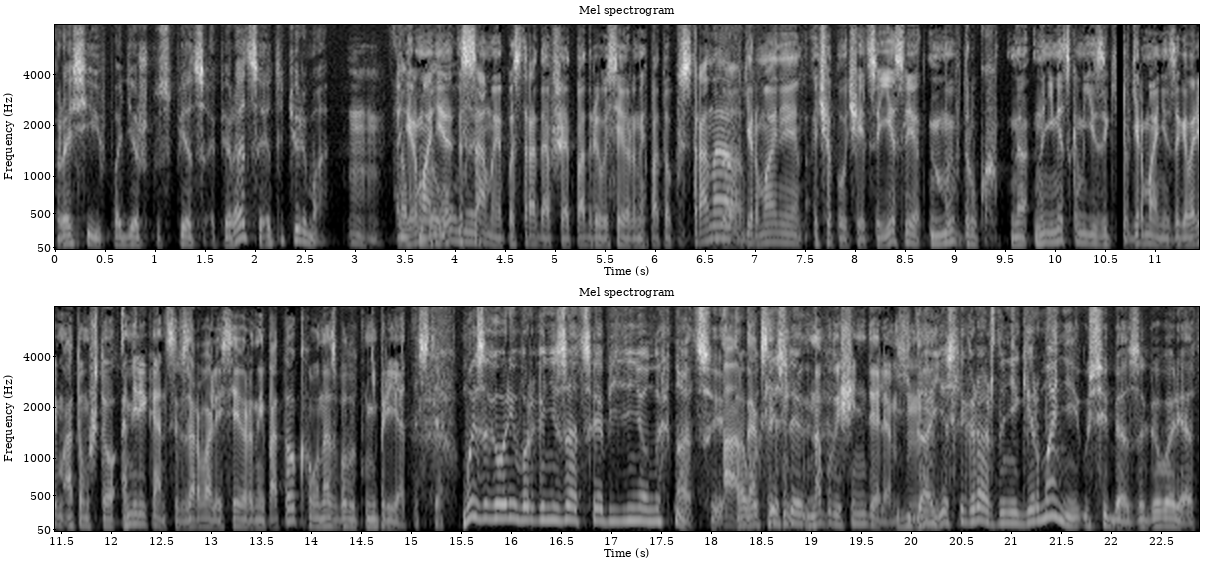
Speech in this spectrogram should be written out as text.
России, в поддержку спецоперации, это тюрьма. Угу. А Германия уголовная... самая пострадавшая от подрыва северных потоков страна. Да. В Германии что получается? Если мы вдруг на, на немецком языке в Германии заговорим о том, что американцы взорвали северный поток, у нас будут неприятности. Мы заговорим в Организации Объединенных Наций. А, а да, вот кстати, если на будущей неделе. Да, mm если граждане Германии у себя заговорят,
